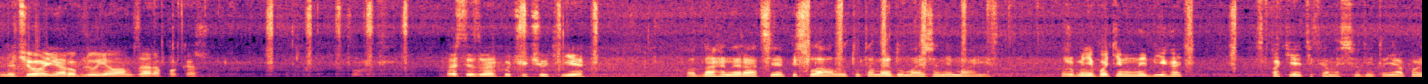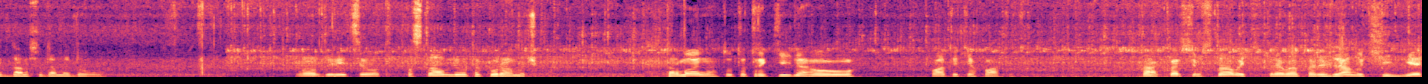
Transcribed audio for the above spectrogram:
Для чого я роблю, я вам зараз покажу. Ось зверху чуть-чуть є. Одна генерація пішла, але тут меду майже немає. Щоб мені потім не бігати пакетиками сюди, то я дам сюди медову. Ну дивіться, от поставлю таку рамочку. Нормально? Тут 3 кіля, о, хватить, а хватить. Так, першим ставить, треба переглянути, чи є,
